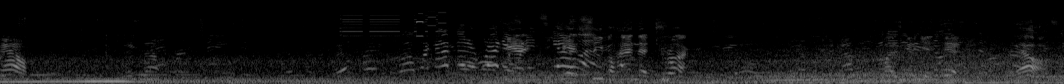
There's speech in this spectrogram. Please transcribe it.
Now. Just now. Well, we're not gonna run it when Can't, you can't see behind that truck. Somebody's gonna get hit. Yeah.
